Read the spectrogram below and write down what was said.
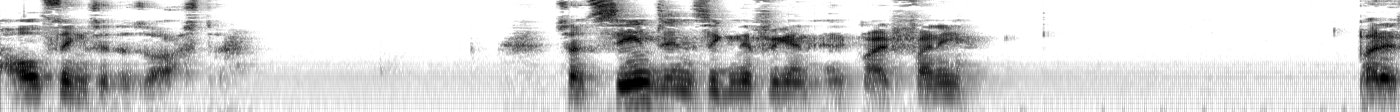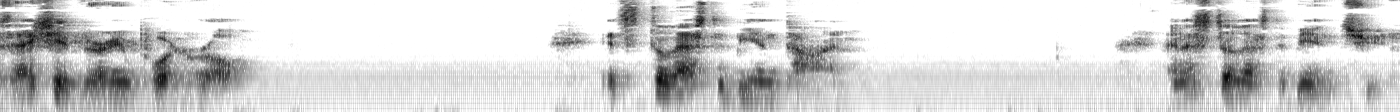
the whole thing's a disaster. So it seems insignificant and quite funny, but it's actually a very important role. It still has to be in time, and it still has to be in tune.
